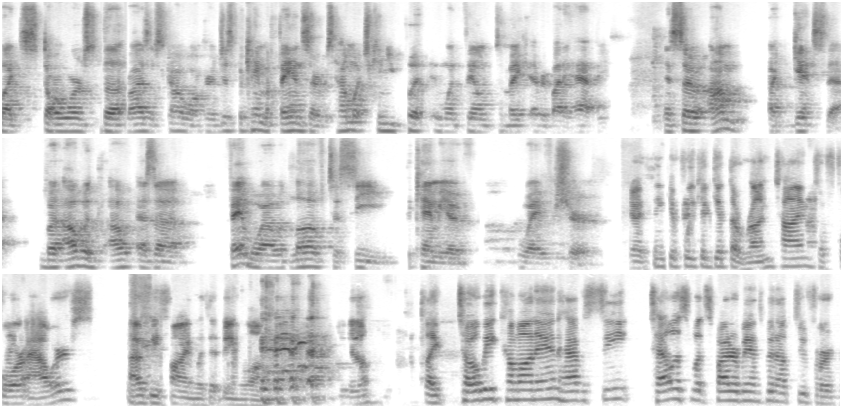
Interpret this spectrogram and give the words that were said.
Like Star Wars, The Rise of Skywalker, it just became a fan service. How much can you put in one film to make everybody happy? And so I'm against that. But I would, I, as a fanboy, I would love to see the cameo way for sure. I think if we could get the runtime to four hours, I would be fine with it being long. you know, like Tobey, come on in, have a seat, tell us what Spider-Man's been up to for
